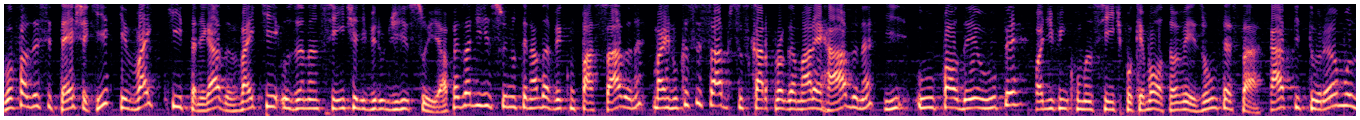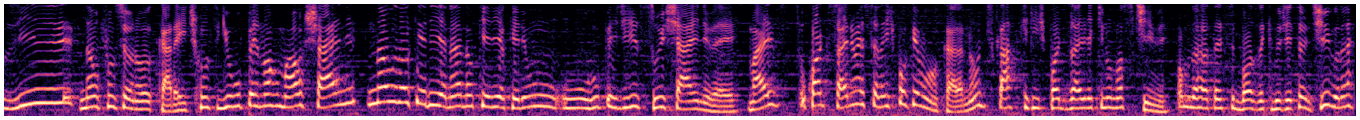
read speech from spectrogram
Vou fazer esse teste aqui, que vai que, tá ligado? Vai que usando Anciente ele vira o de Hisui. Apesar de Hisui não ter nada a ver com o passado, né? Mas nunca se sabe se os caras programaram errado, né? E o Paldeia Upper pode vir com uma Anciente Pokémon, talvez. Vamos testar. Capturamos e não funcionou, cara. A gente conseguiu um Upper normal, Shine. Não, não queria, né? Não queria. Eu queria um, um Upper de Hisui Shine, velho. Mas o Quagsire é um excelente Pokémon, cara. Não descarto que a gente pode usar ele aqui no nosso time. Vamos derrotar esse boss aqui do jeito antigo, né?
